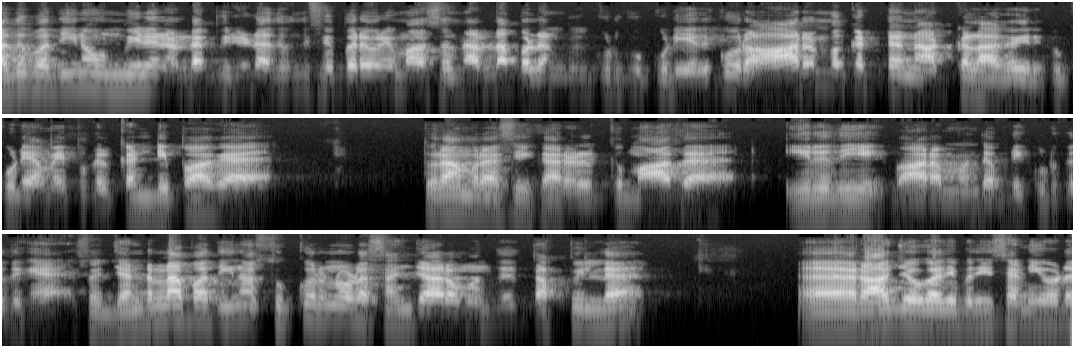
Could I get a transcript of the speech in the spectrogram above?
அது பார்த்தீங்கன்னா உண்மையிலே நல்ல பீரியட் அது வந்து பிப்ரவரி மாதம் நல்ல பலன்கள் கொடுக்கக்கூடியதுக்கு ஒரு ஆரம்ப கட்ட நாட்களாக இருக்கக்கூடிய அமைப்புகள் கண்டிப்பாக துலாம் ராசிக்காரர்களுக்கு மாத இறுதி வாரம் வந்து அப்படி கொடுக்குதுங்க. ஸோ ஜென்ரலாக பார்த்தீங்கன்னா சுக்கரனோட சஞ்சாரம் வந்து தப்பில்லை. ராஜோகாதிபதி சனியோட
